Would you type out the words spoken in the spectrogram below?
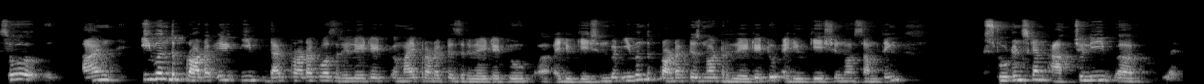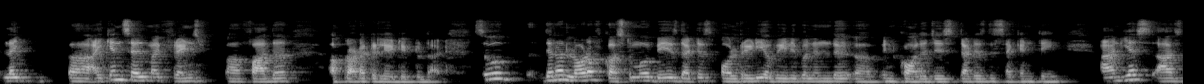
So and even the product if, if that product was related my product is related to uh, education but even the product is not related to education or something. Students can actually uh, like uh, i can sell my friend's uh, father a product related to that. So there are a lot of customer base that is already available in the uh, in colleges. That is the second thing. And yes as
